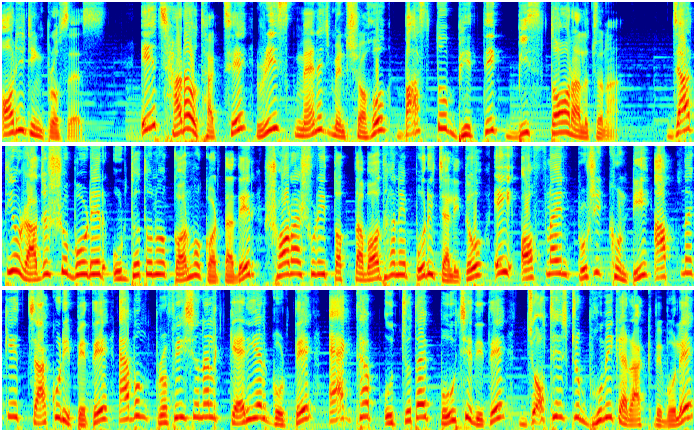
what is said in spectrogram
অডিটিং প্রসেস। এছাড়াও থাকছে রিস্ক ম্যানেজমেন্ট সহ বাস্তব ভিত্তিক বিস্তর আলোচনা। জাতীয় রাজস্ব বোর্ডের ঊর্ধ্বতন কর্মকর্তাদের সরাসরি তত্ত্বাবধানে পরিচালিত এই অফলাইন প্রশিক্ষণটি আপনাকে চাকুরি পেতে এবং প্রফেশনাল ক্যারিয়ার গড়তে এক ধাপ উচ্চতায় পৌঁছে দিতে যথেষ্ট ভূমিকা রাখবে বলে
